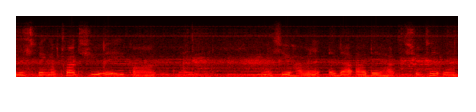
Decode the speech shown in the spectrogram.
There's this thing I've tried to shoot it, you can't. Unless you have an a, that idea how to shoot it, then.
